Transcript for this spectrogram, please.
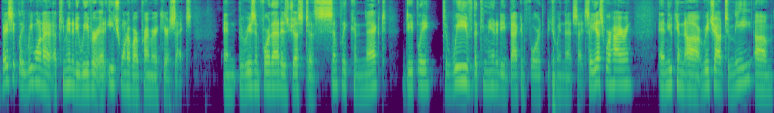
basically, we want a, a, community weaver at each one of our primary care sites. And the reason for that is just to simply connect deeply, to weave the community back and forth between that site. So, yes, we're hiring, and you can uh, reach out to me. Um,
